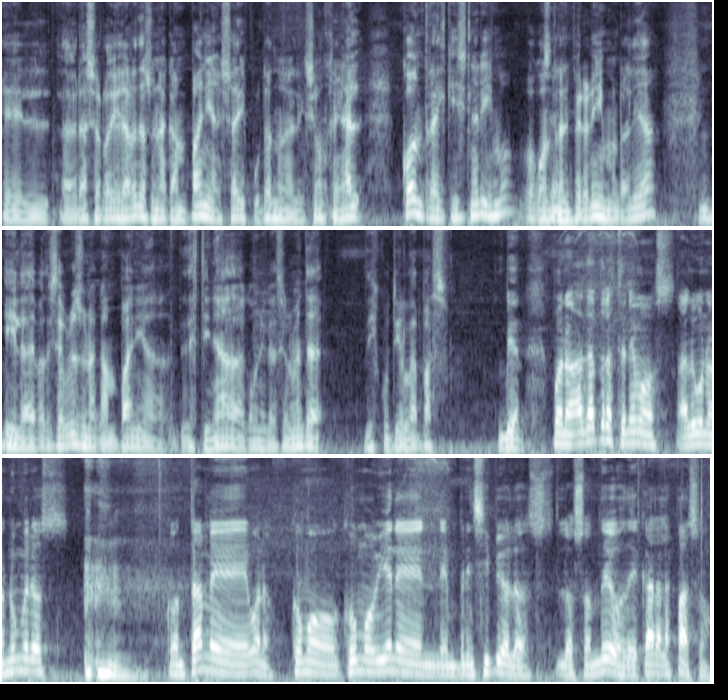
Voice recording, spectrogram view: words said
el, la de Horacio Rodríguez Larreta es una campaña ya disputando una elección general contra el kirchnerismo, o contra el peronismo en realidad, y la de Patricia Bruno es una campaña destinada comunicacionalmente a discutir la paz. Bien, bueno, acá atrás tenemos algunos números Contame, bueno, cómo, cómo vienen en principio los, los sondeos de cara a las pasos.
